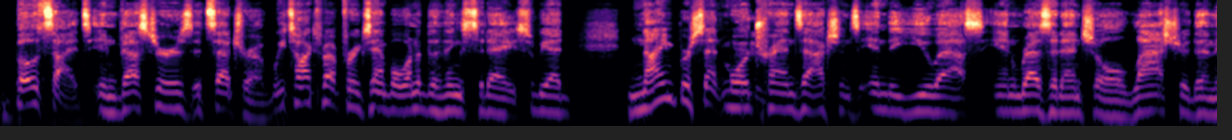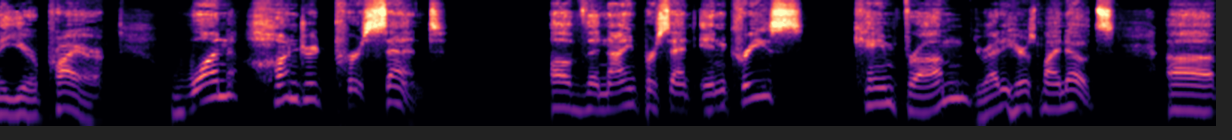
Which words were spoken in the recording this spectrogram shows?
both sides, investors, etc. We talked about, for example, one of the things today. So we had nine percent more transactions in the U.S. in residential last year than the year prior. One hundred percent of the nine percent increase came from. You ready? Here's my notes. Uh,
